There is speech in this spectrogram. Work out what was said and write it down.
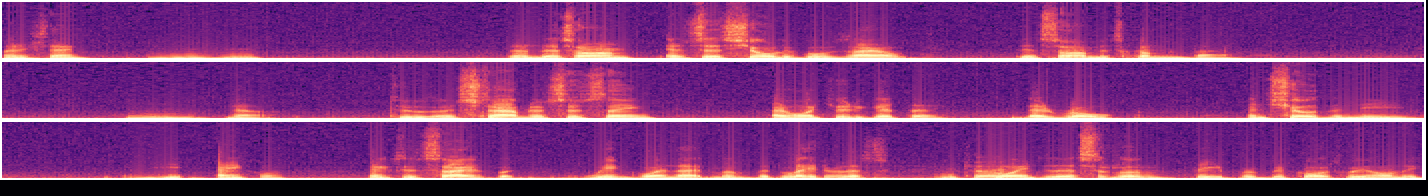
Understand? Mm-hmm. Then this arm, as this shoulder goes out, this arm is coming back. Hmm. Now, to establish this thing, I want you to get the, that rope and show the knee and he, ankle exercise, but we can go in that a little bit later. Let's Okay. go into this a little deeper because we're only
